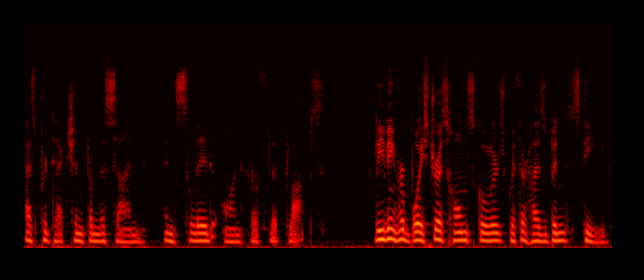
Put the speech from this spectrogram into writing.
as protection from the sun and slid on her flip flops. Leaving her boisterous homeschoolers with her husband, Steve,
